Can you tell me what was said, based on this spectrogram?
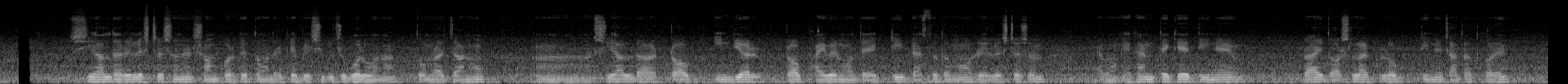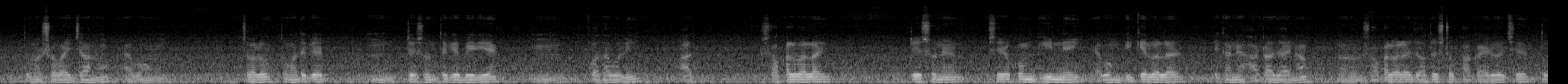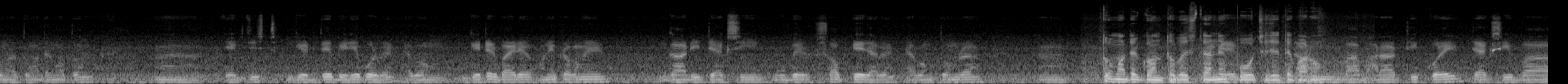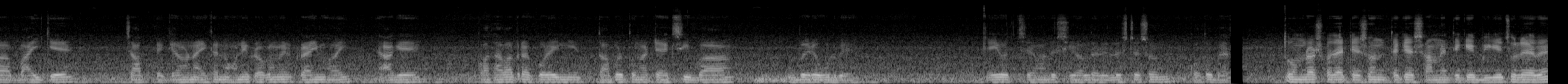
শিয়ালদা রেল স্টেশনের সম্পর্কে তোমাদেরকে বেশি কিছু বলব না। তোমরা জানো শিয়ালদা টপ ইন্ডিয়ার টপ ফাইভের মধ্যে একটি ব্যস্ততম রেলওয়ে স্টেশন এবং এখান থেকে দিনে প্রায় দশ লাখ লোক দিনে যাতায়াত করে। তোমরা সবাই জানো এবং চলো তোমাদেরকে স্টেশন থেকে বেরিয়ে কথা বলি। আর সকালবেলায় স্টেশনে সেরকম ভিড় নেই এবং বিকেলবেলায় এখানে হাঁটা যায় না। সকালবেলায় যথেষ্ট ফাঁকাই রয়েছে। তোমরা তোমাদের মতন এক্সিস্ট গেট দিয়ে বেরিয়ে পড়বে এবং গেটের বাইরে অনেক রকমের গাড়ি ট্যাক্সি উবের সব পেয়ে যাবে এবং তোমরা তোমাদের গন্তব্যস্থানে পৌঁছে যেতে পারো। বা ভাড়া ঠিক করেই ট্যাক্সি বা বাইকে চাপবে কেননা এখানে অনেক রকমের ক্রাইম হয়। আগে কথাবার্তা করেই নিয়ে তারপর তোমরা ট্যাক্সি বা উবেরে উঠবে। এই হচ্ছে আমাদের শিয়ালদা রেলওয়ে স্টেশন কত ব্যস্ত। তোমরা সোজা স্টেশন থেকে সামনের দিকে বেরিয়ে চলে যাবে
